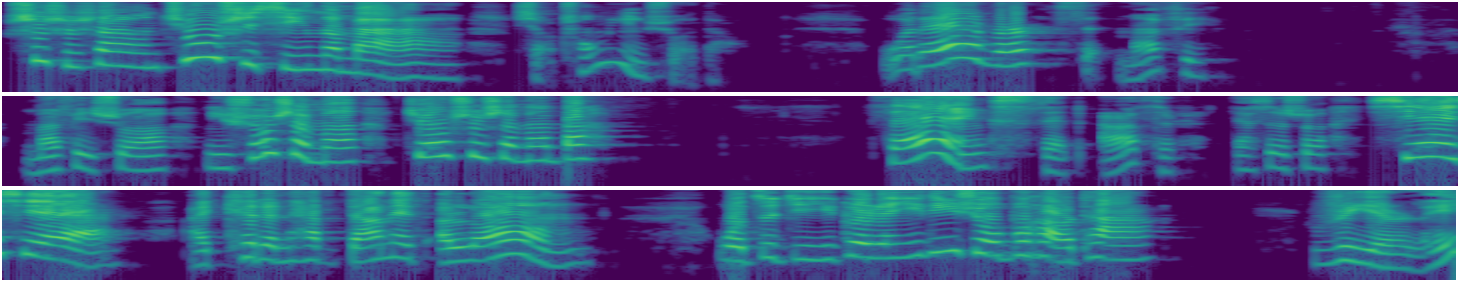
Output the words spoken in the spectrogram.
事实上就是新的嘛，小聪明说道。Whatever, said Muffy. Muffy 说：“你说什么就是什么吧。” Thanks, said Arthur. 亚瑟说：“谢谢。I couldn't have done it alone.” 我自己一个人一定修不好它。Really?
